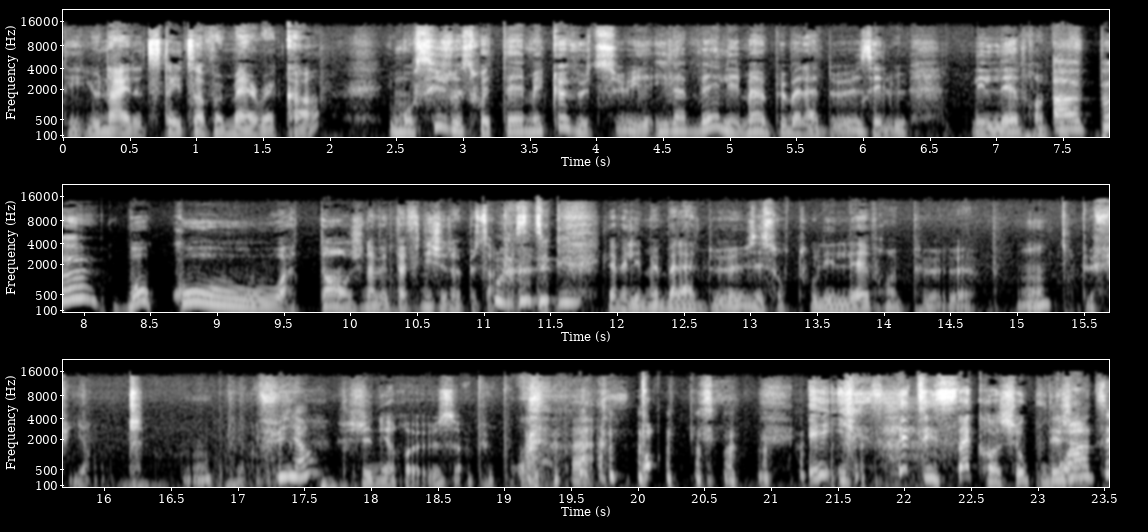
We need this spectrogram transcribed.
des United States of America. Et moi aussi, je le souhaitais. Mais que veux-tu? Il, il avait les mains un peu baladeuses et le, les lèvres un peu Un peu? Beaucoup. Attends, je n'avais pas fini, j'étais un peu sarcastique. Il avait les mains baladeuses et surtout les lèvres un peu, euh, hein, un peu fuyantes. Hein, Fuyant. Généreuses, un peu beaucoup. Bon. Et il, s'accrochait au T'es pouvoir. gentil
